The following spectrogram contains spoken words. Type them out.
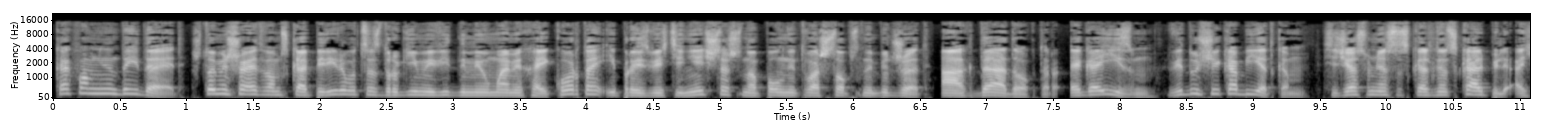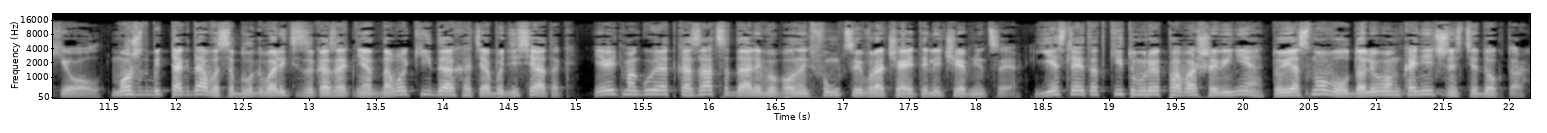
Как вам не надоедает? Что мешает вам скооперироваться с другими видными умами Хайкорта и произвести нечто, что наполнит ваш собственный бюджет. Ах да, доктор, эгоизм, ведущий к объедкам. Сейчас у меня соскользнет скальпель, Ахиол. Может быть тогда вы соблаговолите заказать не одного кида, а хотя бы десяток. Я ведь могу и отказаться далее выполнять функции врача этой лечебницы. Если этот кит умрет по вашей вине, то я снова удалю вам конечности, доктор.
